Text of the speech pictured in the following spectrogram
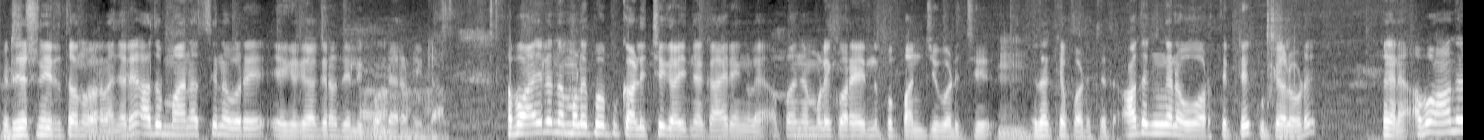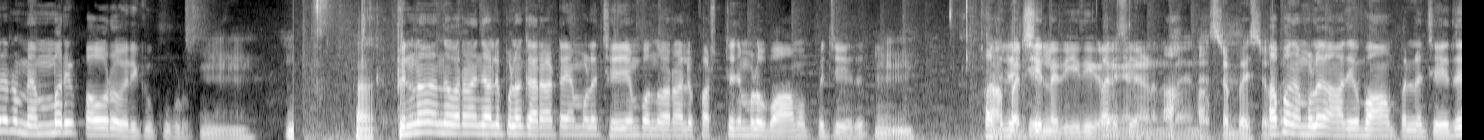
മെഡിറ്റേഷൻ ഇരുത്താന്ന് പറഞ്ഞാൽ അത് മനസ്സിനെ ഒരു ഏകാഗ്രതയിൽ കൊണ്ടുവരേണ്ടിയിട്ടാണ് അപ്പോൾ അതിൽ നമ്മളിപ്പോൾ കളിച്ച് കഴിഞ്ഞ കാര്യങ്ങൾ അപ്പോൾ നമ്മൾ കുറേ ഇന്നിപ്പോൾ പഞ്ച് പഠിച്ച് ഇതൊക്കെ പഠിച്ചത്. അതിങ്ങനെ ഓർത്തിട്ട് കുട്ടികളോട് അങ്ങനെ. അപ്പോൾ അതൊരു മെമ്മറി പവർ അവർക്ക് കൂടും. പിന്നെ എന്ന് പറഞ്ഞു കഴിഞ്ഞാൽ ഇപ്പോൾ കരാട്ടെ നമ്മൾ ചെയ്യുമ്പോൾ എന്ന് പറഞ്ഞാൽ ഫസ്റ്റ് നമ്മൾ വാമപ്പ് ചെയ്ത് പരിശീലന രീതികൾ അപ്പോൾ നമ്മൾ ആദ്യം വാമപ്പ് എല്ലാം ചെയ്ത്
